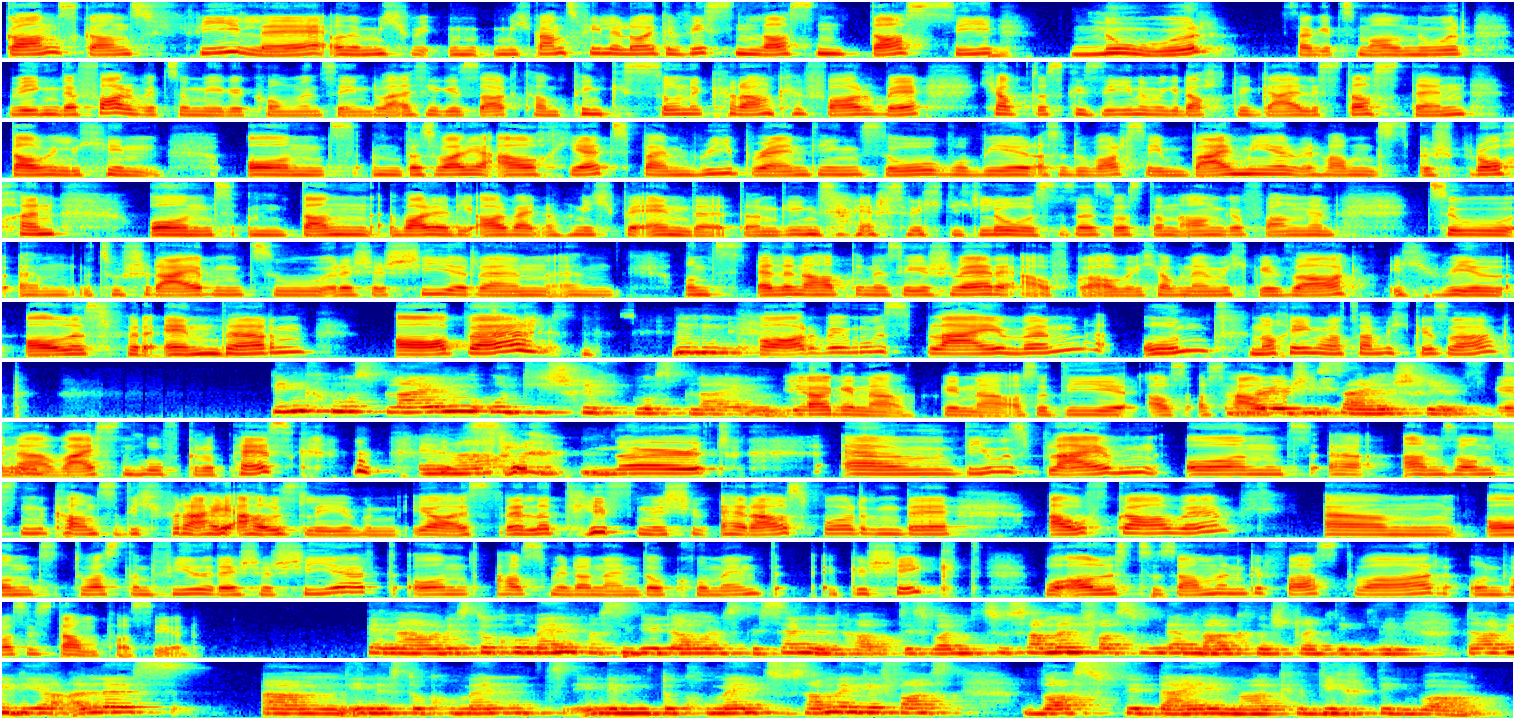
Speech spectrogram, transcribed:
ganz, ganz viele oder mich, mich ganz viele Leute wissen lassen, dass sie nur, ich sage jetzt mal nur, wegen der Farbe zu mir gekommen sind, weil sie gesagt haben, Pink ist so eine kranke Farbe. Ich habe das gesehen und mir gedacht, wie geil ist das denn? Da will ich hin. Und ähm, das war ja auch jetzt beim Rebranding so, wo wir, also du warst eben bei mir, wir haben das besprochen und ähm, dann war ja die Arbeit noch nicht beendet. Dann ging es erst richtig los. Das heißt, du hast dann angefangen zu, ähm, zu schreiben, zu recherchieren. Ähm, und Elena hatte eine sehr schwere Aufgabe. Ich habe nämlich gesagt, ich will alles verändern, aber die Farbe muss bleiben. Und noch irgendwas habe ich gesagt? Pink muss bleiben und die Schrift muss bleiben. Ja, genau, genau. Also die als, als Hauptschrift. Schrift. Ja, Genau, Weißenhof grotesk. genau. So Nerd. Ähm, die muss bleiben und äh, ansonsten kannst du dich frei ausleben. Ja, ist relativ eine herausfordernde Aufgabe. Ähm, und du hast dann viel recherchiert und hast mir dann ein Dokument geschickt, wo alles zusammengefasst war. Und was ist dann passiert? Genau, das Dokument, was ich dir damals gesendet habe, das war die Zusammenfassung der Markenstrategie. Da habe ich dir alles ähm, in das Dokument, in dem Dokument zusammengefasst, was für deine Marke wichtig war.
